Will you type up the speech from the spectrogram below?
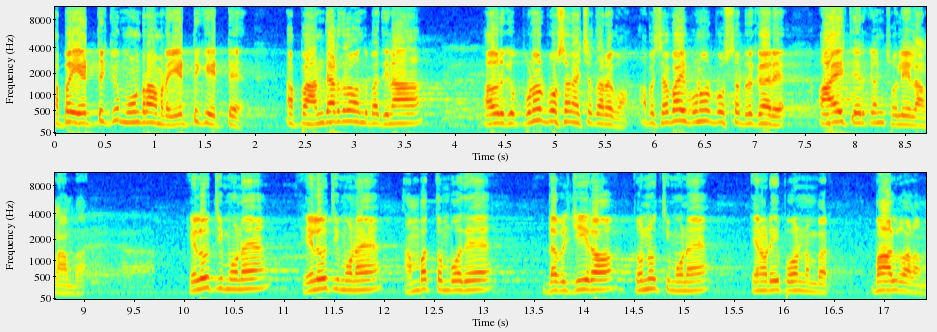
அப்போ எட்டுக்கு மூன்றாம் இடம். எட்டுக்கு எட்டு. அப்போ அந்த இடத்துல வந்து பார்த்தீங்கன்னா அவருக்கு புனர்பூச நட்சத்திரம் இருக்கும். அப்போ செவ்வாய் புனர்பூசன் இருக்காரு. ஆயிரத்தி இருக்குன்னு சொல்லிடலாம் நாம். எழுபத்தி மூணு எழுபத்தி மூணு ஐம்பத்தொம்போது டபுள் ஜீரோ தொண்ணூற்றி மூணு என்னுடைய ஃபோன் நம்பர் பால்காலம்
